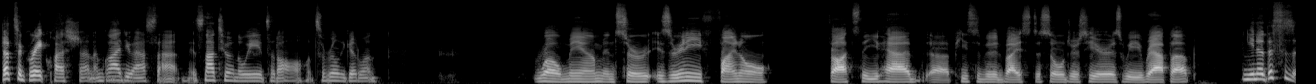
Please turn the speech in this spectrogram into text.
That's a great question. I'm glad you asked that. It's not too in the weeds at all. It's a really good one. Well, ma'am and sir, is there any final thoughts that you had, a uh, piece of advice to soldiers here as we wrap up? You know, this is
